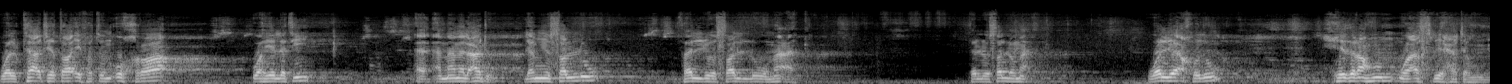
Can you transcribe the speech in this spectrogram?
ولتأتي طائفة أخرى وهي التي أمام العدو. لم يصلوا فليصلوا معك. فليصلوا معك. وليأخذوا حذرهم وأسلحتهم.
